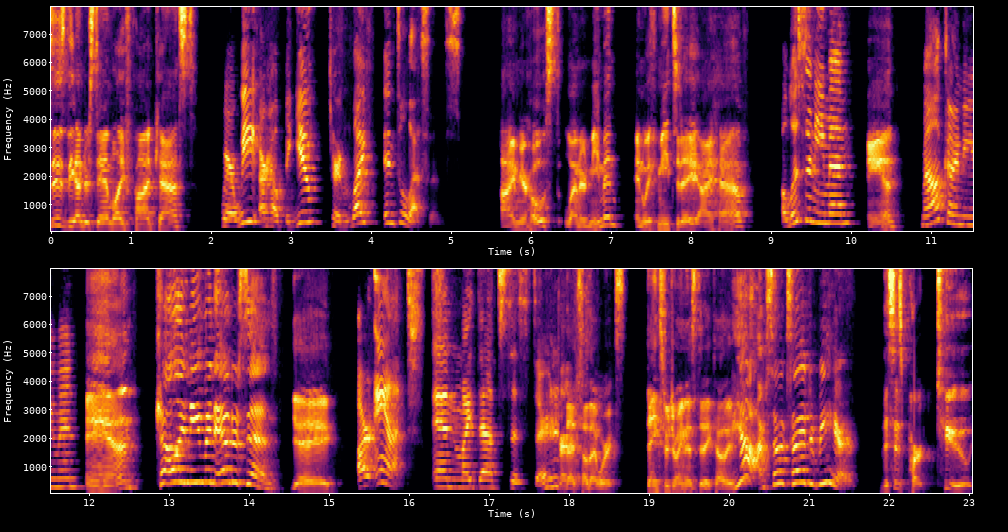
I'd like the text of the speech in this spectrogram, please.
This is the Understand Life podcast. Where we are helping you turn life into lessons. I'm your host, Leonard Nieman, and with me today I have Alyssa Nieman, and Malachi Nieman, and Kelly Nieman Anderson. yay. our aunt, and my dad's sister. That's how that works. Thanks for joining us today, Kelly. Yeah, I'm so excited to be here. This is part two.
